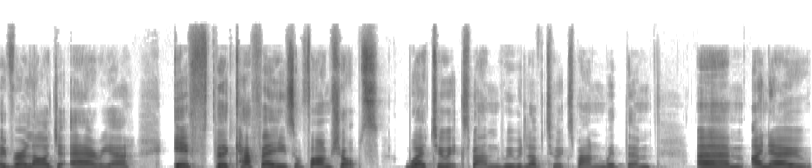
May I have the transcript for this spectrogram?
over a larger area. If the cafes or farm shops were to expand, we would love to expand with them. Um, I know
